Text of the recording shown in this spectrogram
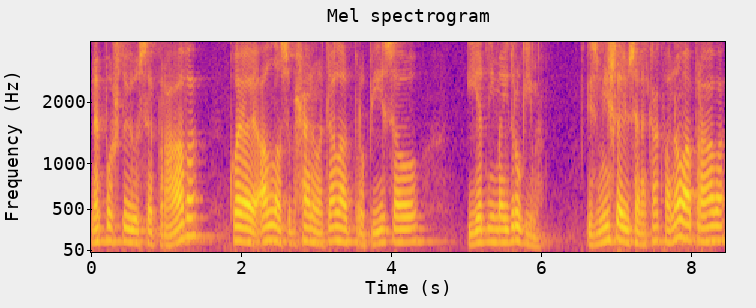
ne poštuju se prava koja je Allah subhanahu wa ta'ala propisao jednima i drugima. Izmišljaju se nekakva nova prava,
